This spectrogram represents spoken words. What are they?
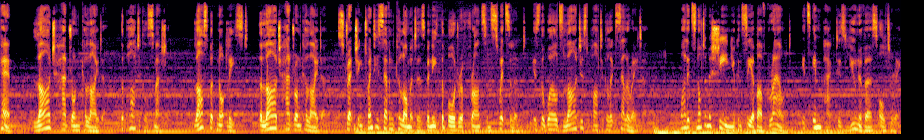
10. Large Hadron Collider, the particle smasher. Last but not least, the Large Hadron Collider, stretching 27 kilometers beneath the border of France and Switzerland, is the world's largest particle accelerator. While it's not a machine you can see above ground, its impact is universe-altering.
